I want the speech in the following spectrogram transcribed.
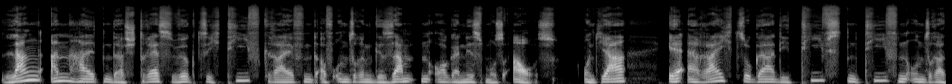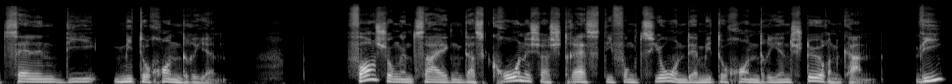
Lang anhaltender Stress wirkt sich tiefgreifend auf unseren gesamten Organismus aus. Und ja, er erreicht sogar die tiefsten Tiefen unserer Zellen, die Mitochondrien. Forschungen zeigen, dass chronischer Stress die Funktion der Mitochondrien stören kann. Wie?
